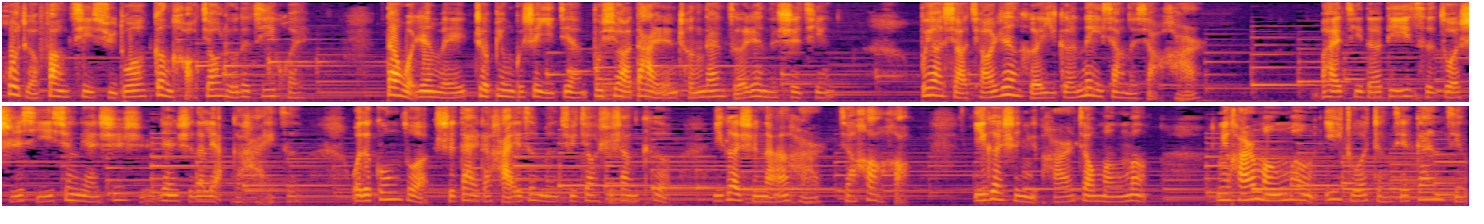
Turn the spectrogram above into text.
或者放弃许多更好交流的机会。但我认为这并不是一件不需要大人承担责任的事情。不要小瞧任何一个内向的小孩。我还记得第一次做实习训练师时认识的两个孩子。我的工作是带着孩子们去教室上课，一个是男孩叫浩浩，一个是女孩叫萌萌。女孩萌萌衣着整洁干净，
